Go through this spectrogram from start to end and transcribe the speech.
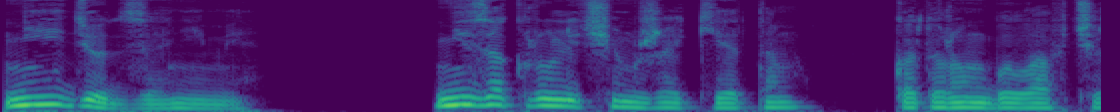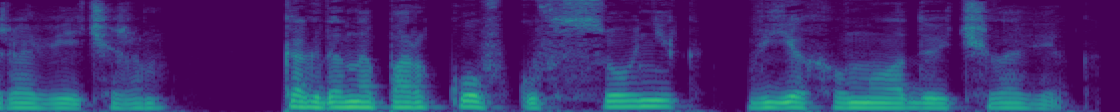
не идет за ними, ни за кроличьим жакетом, в котором была вчера вечером, когда на парковку в «Соник» въехал молодой человек.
